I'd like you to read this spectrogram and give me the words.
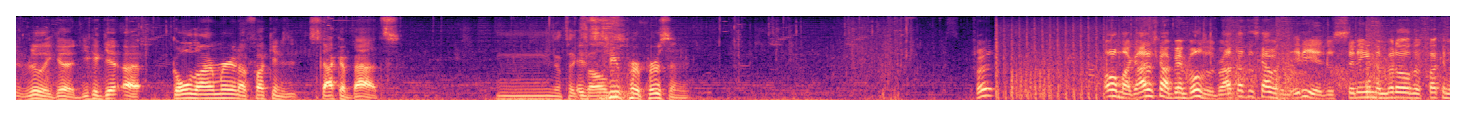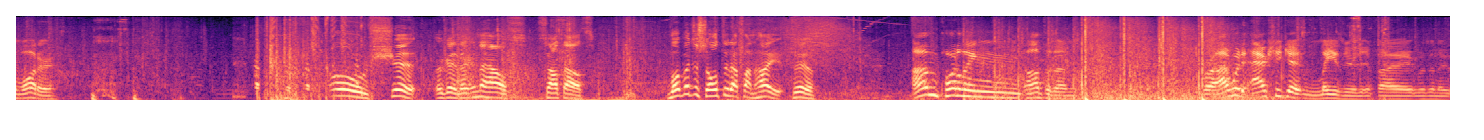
really good. You could get a gold armor and a fucking stack of bats. Mm, take It's cells. two per person. What? Oh my god, I just got bamboozled, bro. I thought this guy was an idiot, just sitting in the middle of the fucking water. Oh shit. Okay, they're in the house. South house. Loba just ulted up on height too. I'm portaling onto them. Bro, I would actually get lasered if I was in a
